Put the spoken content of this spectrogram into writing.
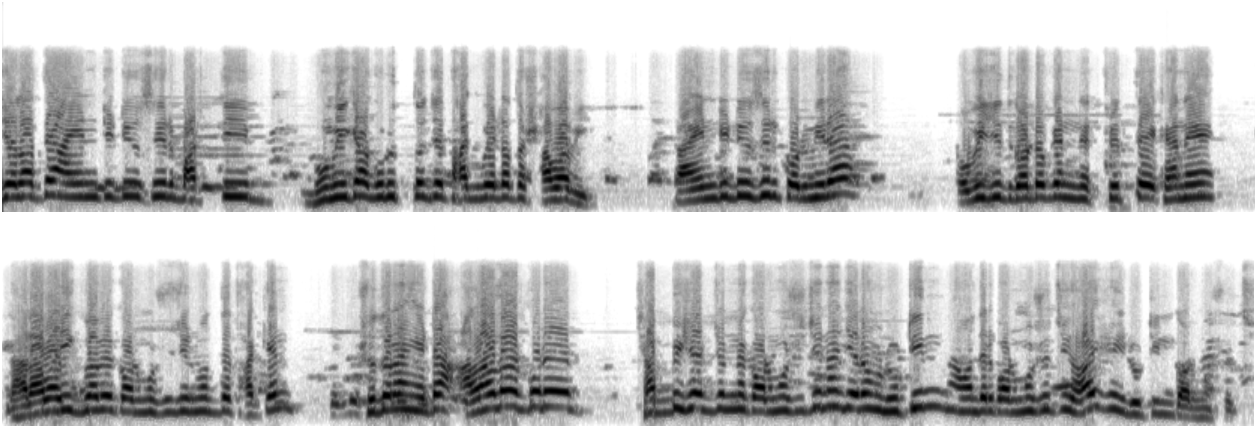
জেলাতে আইএনটিটিউসির বাড়তি ভূমিকা গুরুত্ব যে থাকবে এটা তো স্বাভাবিক আইএনটিটিউসির কর্মীরা অভিজিৎ ঘটকের নেতৃত্বে এখানে ধারাবাহিকভাবে কর্মসূচির মধ্যে থাকেন সুতরাং এটা আলাদা করে ছাব্বিশের জন্য কর্মসূচি না যেরকম রুটিন আমাদের কর্মসূচি হয় সেই রুটিন কর্মসূচি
